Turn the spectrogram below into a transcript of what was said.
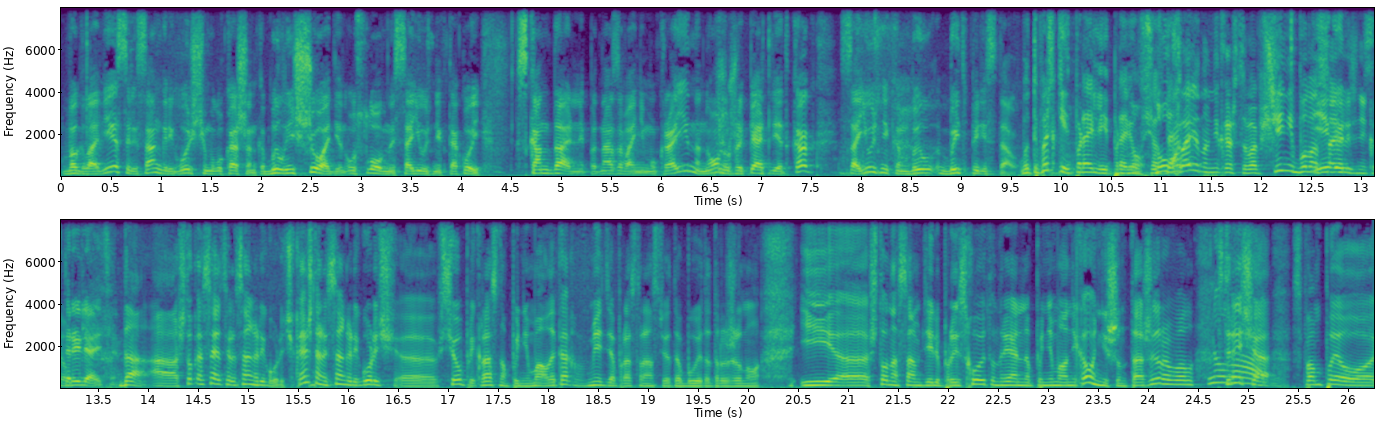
во главе с Александром Григорьевичем Лукашенко. Был еще один условный союзник, такой скандальный под названием Украина, но он уже пять лет как союзником был, быть перестал. Вот ты понимаешь, какие параллели провел ну, сейчас, Но да? Украина, мне кажется, вообще не была Игорь, союзником. стреляйте. Да, а что касается Александра Григорьевича. Конечно, Александр Григорьевич э, все прекрасно понимал, и как в медиапространстве это будет отражено, и э, что на самом деле происходит, он реально понимал, никого не шантажировал. Ну, Встреча ладно. с Помпео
